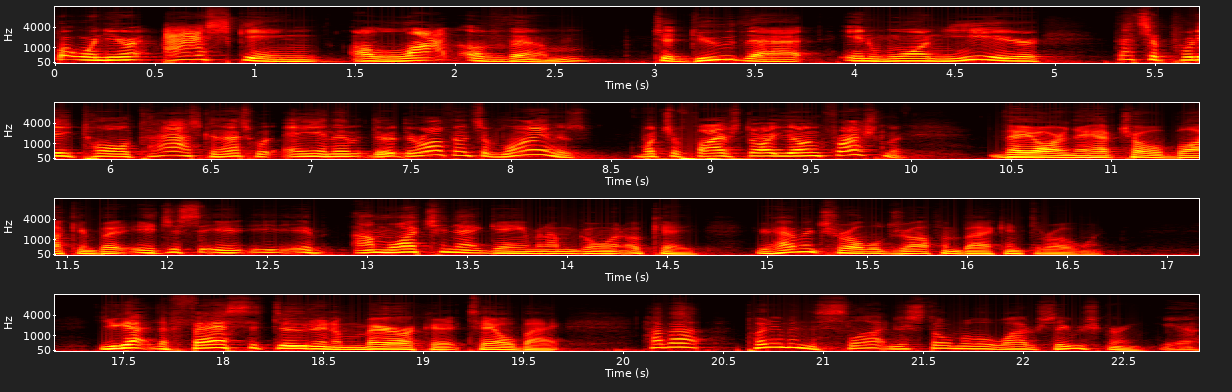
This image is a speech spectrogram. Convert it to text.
But when you're asking a lot of them to do that in one year, that's a pretty tall task, and that's what A and M. Their, their offensive line is a bunch of five-star young freshmen. They are, and they have trouble blocking. But it just, it, it- I'm watching that game, and I'm going, okay, you're having trouble dropping back and throwing. You got the fastest dude in America at tailback. How about put him in the slot and just throw him a little wide receiver screen? Yeah,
